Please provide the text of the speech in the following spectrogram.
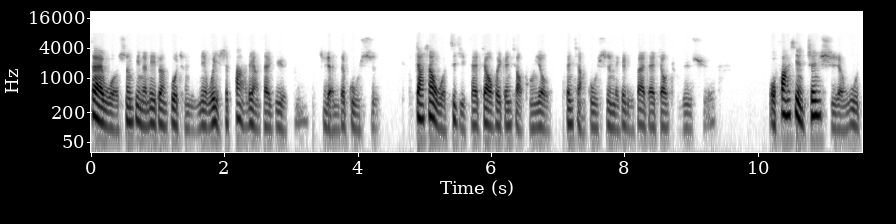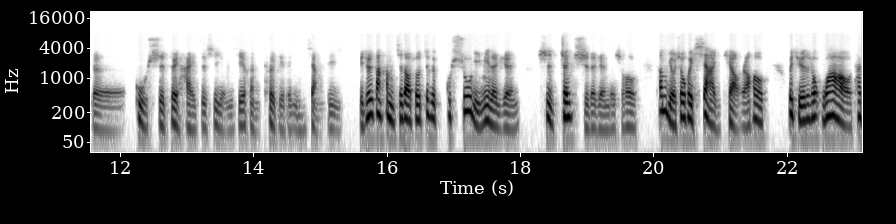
在我生病的那段过程里面，我也是大量在阅读人的故事，加上我自己在教会跟小朋友分享故事，每个礼拜在教主日学，我发现真实人物的故事对孩子是有一些很特别的影响力。也就是当他们知道说这个书里面的人是真实的人的时候，他们有时候会吓一跳，然后。会觉得说，哇哦，他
